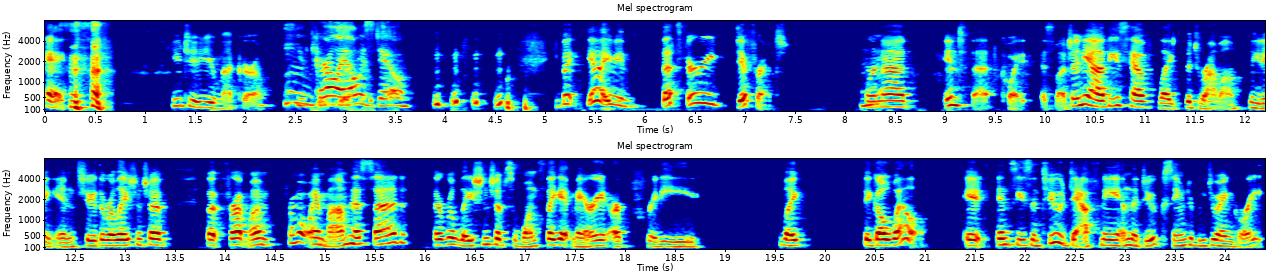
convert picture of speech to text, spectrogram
Hey, you do you, my girl. You do Girl, I you. always do. But yeah, I mean, that's very different. We're Mhm. not into that quite as much. And yeah, these have like the drama leading into the relationship. But from um, from what my mom has said, their relationships once they get married are pretty like they go well. It in season two, Daphne and the Duke seem to be doing great.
